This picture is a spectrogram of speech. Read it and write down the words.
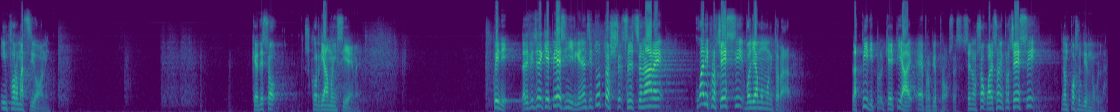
informazioni che adesso scordiamo insieme. Quindi la definizione di KPI significa innanzitutto selezionare quali processi vogliamo monitorare. La P di KPI è proprio process. Se non so quali sono i processi, non posso dire nulla.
